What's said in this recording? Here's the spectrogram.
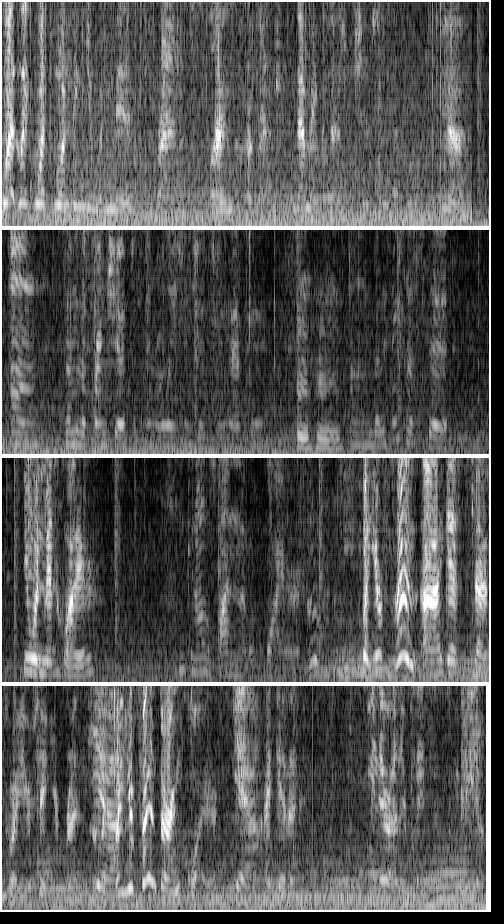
What like what's one thing you would miss? Friends. Friends, some okay. friendships- That makes sense. relationships we have. Yeah. Um, some of the friendships and Mm-hmm. Um, but I think that's it. You wouldn't miss choir, You can always find another choir. but your friends. I guess that's why you're saying your friends. I was like, Yeah. but your friends are in choir. Yeah. I get it. I mean, there are other places. We meet up.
